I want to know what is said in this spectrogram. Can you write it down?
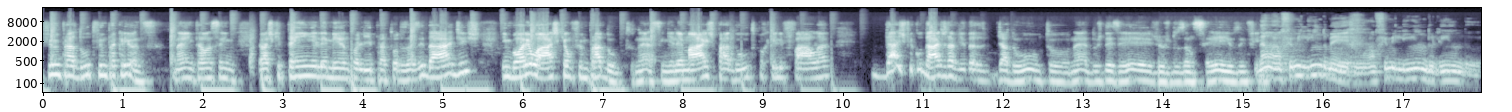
filme para adulto, filme para criança. Né? Então, assim, eu acho que tem elemento ali para todas as idades, embora eu acho que é um filme para adulto, né? Assim, ele é mais para adulto porque ele fala das dificuldades da vida de adulto, né, dos desejos, dos anseios, enfim. Não, é um filme lindo mesmo, é um filme lindo, lindo.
